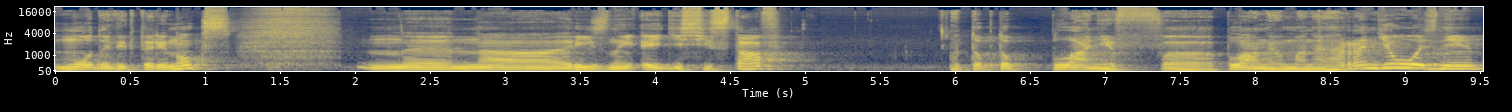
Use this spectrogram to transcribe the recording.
моди Victorinox, е, на різний ADC став. Тобто планів, е, плани в мене грандіозні.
